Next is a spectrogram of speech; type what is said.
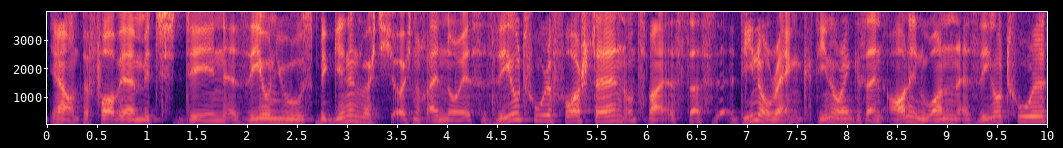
ja, und bevor wir mit den SEO-News beginnen, möchte ich euch noch ein neues SEO-Tool vorstellen. Und zwar ist das DinoRank. DinoRank ist ein All-in-One SEO-Tool,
